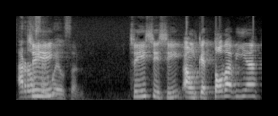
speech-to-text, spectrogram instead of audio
a Russell Wilson. Sí, sí, sí, aunque todavía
